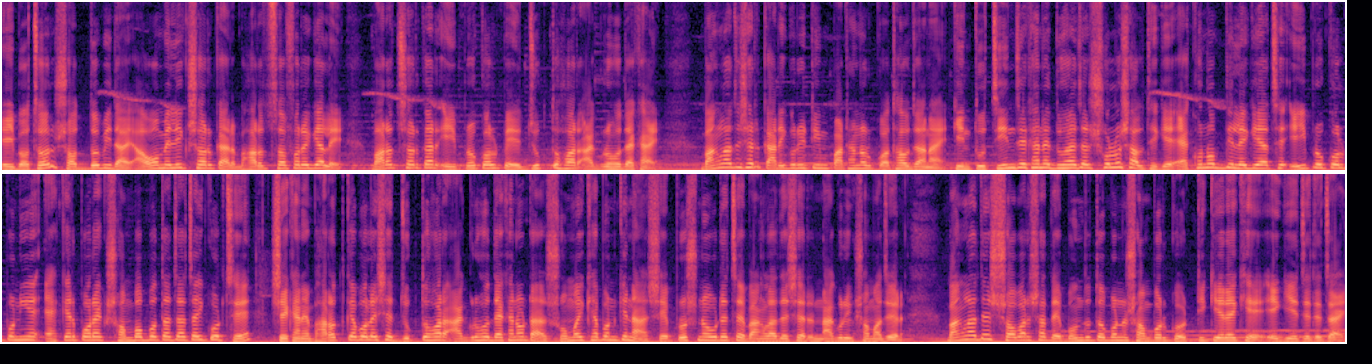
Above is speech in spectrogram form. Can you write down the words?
এই বছর সদ্যবিদায় আওয়ামী লীগ সরকার ভারত সফরে গেলে ভারত সরকার এই প্রকল্পে যুক্ত হওয়ার আগ্রহ দেখায়। বাংলাদেশের কারিগরি টিম পাঠানোর কথাও জানায়। কিন্তু চীন যেখানে দু হাজার ষোলো সাল থেকে এখন অবধি লেগে আছে এই প্রকল্প নিয়ে একের পর এক সম্ভাব্যতা যাচাই করছে, সেখানে ভারত কেবল এসে যুক্ত হওয়ার আগ্রহ দেখানোটা সময়ক্ষেপণ কিনা সে প্রশ্ন উঠেছে বাংলাদেশের নাগরিক সমাজের। বাংলাদেশ সবার সাথে বন্ধুত্বপূর্ণ সম্পর্ক টিকিয়ে রেখে এগিয়ে যেতে চায়।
